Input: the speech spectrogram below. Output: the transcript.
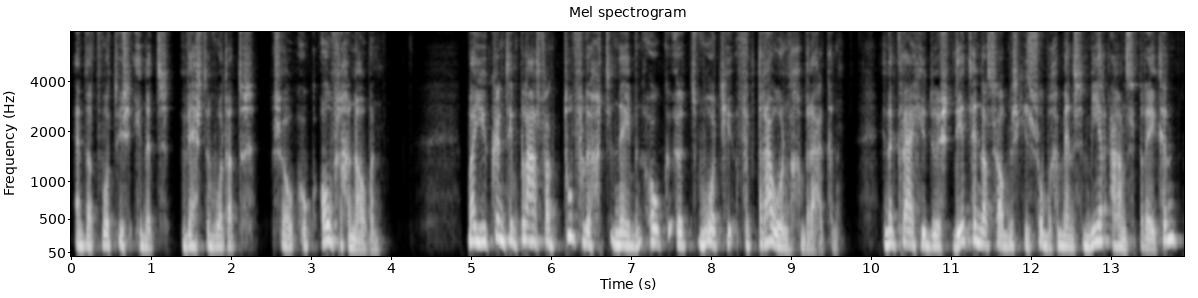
En dat wordt dus in het Westen wordt dat zo ook overgenomen. Maar je kunt in plaats van toevlucht nemen ook het woordje vertrouwen gebruiken. En dan krijg je dus dit, en dat zal misschien sommige mensen meer aanspreken.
